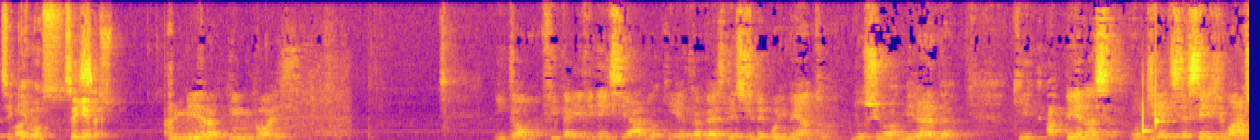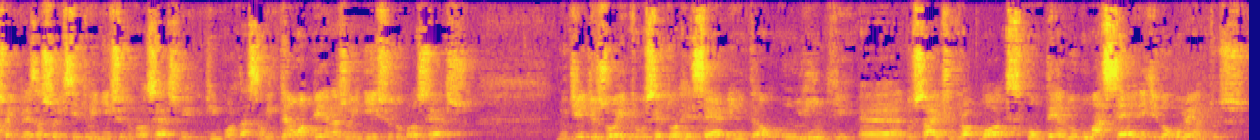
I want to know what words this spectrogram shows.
Seguimos? Vai... Seguimos. Primeira invoice. Então, fica evidenciado aqui, através deste depoimento do senhor Miranda, que apenas no dia 16 de março a empresa solicita o início do processo de, de importação. Então, apenas o início do processo. No dia 18, o setor recebe então um link é, do site Dropbox contendo uma série de documentos.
